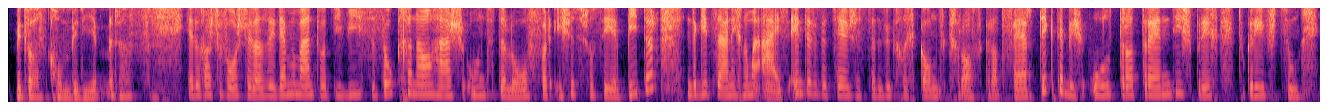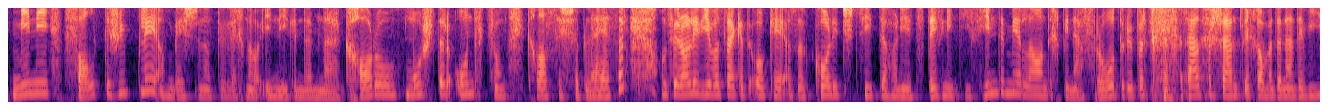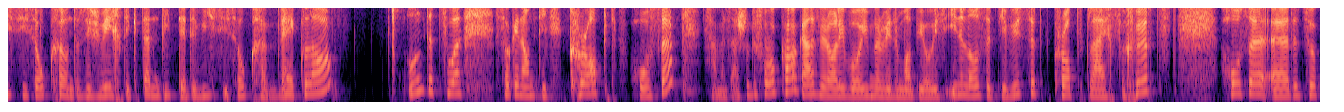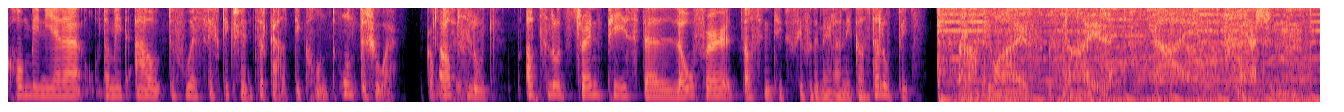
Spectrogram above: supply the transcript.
Mit was kombiniert man das? Ja, du kannst dir vorstellen, also in dem Moment, wo du die weißen Socken an hast und den Loafer, ist es schon sehr bitter. Und da gibt es eigentlich nur eins. Entweder erzählst du es dann wirklich ganz krass gerade fertig, dann bist du ultra trendy, sprich, du greifst zum Mini-Faltenschüppli, am besten natürlich noch in irgendeinem Karo-Muster und zum klassischen Bläser. Und für alle die, die sagen, okay, also College-Zeiten habe ich jetzt definitiv hinter mir lassen und ich bin auch froh darüber. Selbstverständlich kann man dann auch den weißen Socken, und das ist wichtig, dann bitte den weißen Socken weglassen. Und dazu sogenannte Cropped Hosen. Haben wir es auch schon davon gehabt, gell? Für alle, die immer wieder mal bei uns reinhören, die wissen, Cropped gleich verkürzt. Hosen äh, dazu kombinieren, damit auch der Fuß richtig schön zur Geltung kommt. Und der Schuhe. Absolut. Absolut Trendpiece, der Loafer. Das sind Tipps von der Melanie Cantaluppi. Radio 1 Style. Style. Fashion.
